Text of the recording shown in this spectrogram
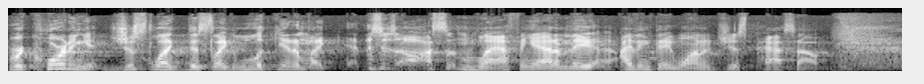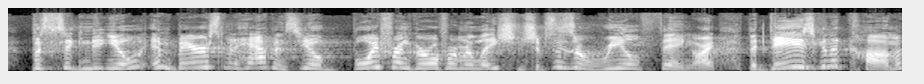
recording it just like this, like looking at them, like this is awesome, laughing at them. They I think they want to just pass out. But you know, embarrassment happens. You know, boyfriend girlfriend relationships. This is a real thing. All right, the day is going to come,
